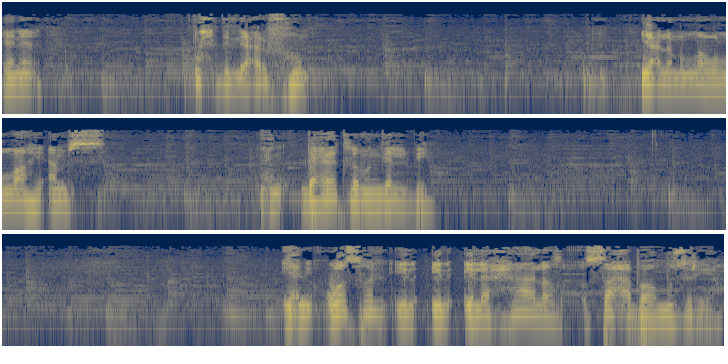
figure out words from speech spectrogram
يعني أحد اللي أعرفهم يعلم الله والله أمس. يعني دعيت له من قلبي. يعني وصل إلى حالة صعبة ومزرية.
